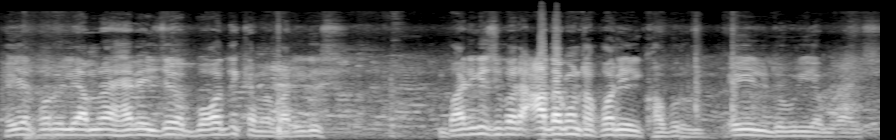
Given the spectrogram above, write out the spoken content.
সেইয়ার পর হইলে আমরা হ্যাঁ এই জায়গায় বড় দেখে আমরা বাড়ি গেছি। বাড়ি গেছি পরে আধা ঘণ্টা পরে এই খবর হল। এই দৌড়ি আমরা আইসি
